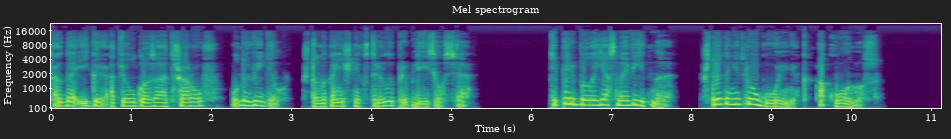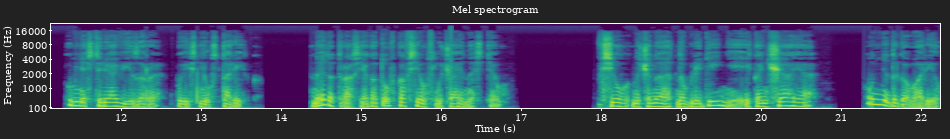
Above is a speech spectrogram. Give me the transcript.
Когда Игорь отвел глаза от шаров, он увидел, что наконечник стрелы приблизился. Теперь было ясно видно, что это не треугольник, а конус. «У меня стереовизоры», — пояснил старик. На этот раз я готов ко всем случайностям. Все, начиная от наблюдения и кончая, он не договорил.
